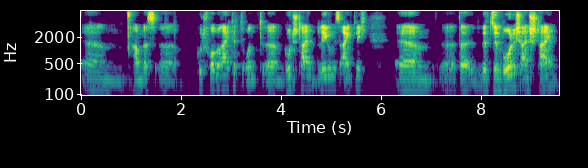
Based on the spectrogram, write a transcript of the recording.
ähm, haben das äh, gut vorbereitet und ähm, Grundsteinlegung ist eigentlich ähm, äh, da wird symbolisch ein Stein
